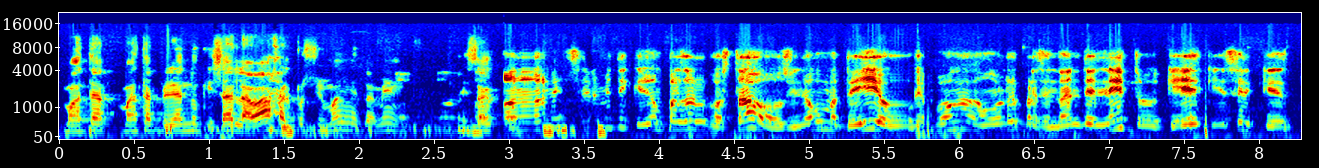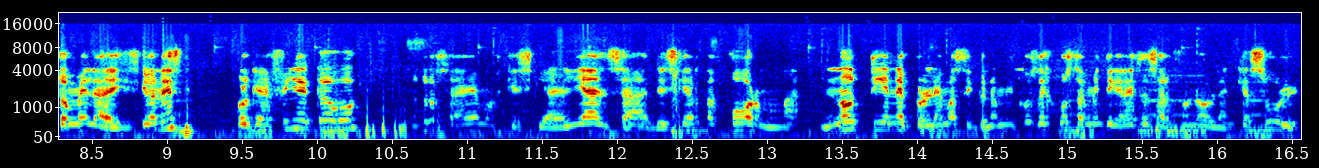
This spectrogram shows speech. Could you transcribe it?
van a, estar, peleando quizás la baja el próximo año también. Exacto. No, necesariamente que dé un paso al costado, sino como te digo, que pongan a un representante neto, que es, que es el que tome las decisiones, porque al fin y al cabo nosotros sabemos que si Alianza de cierta forma no tiene problemas económicos es justamente gracias al Fondo Blanqueazul,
